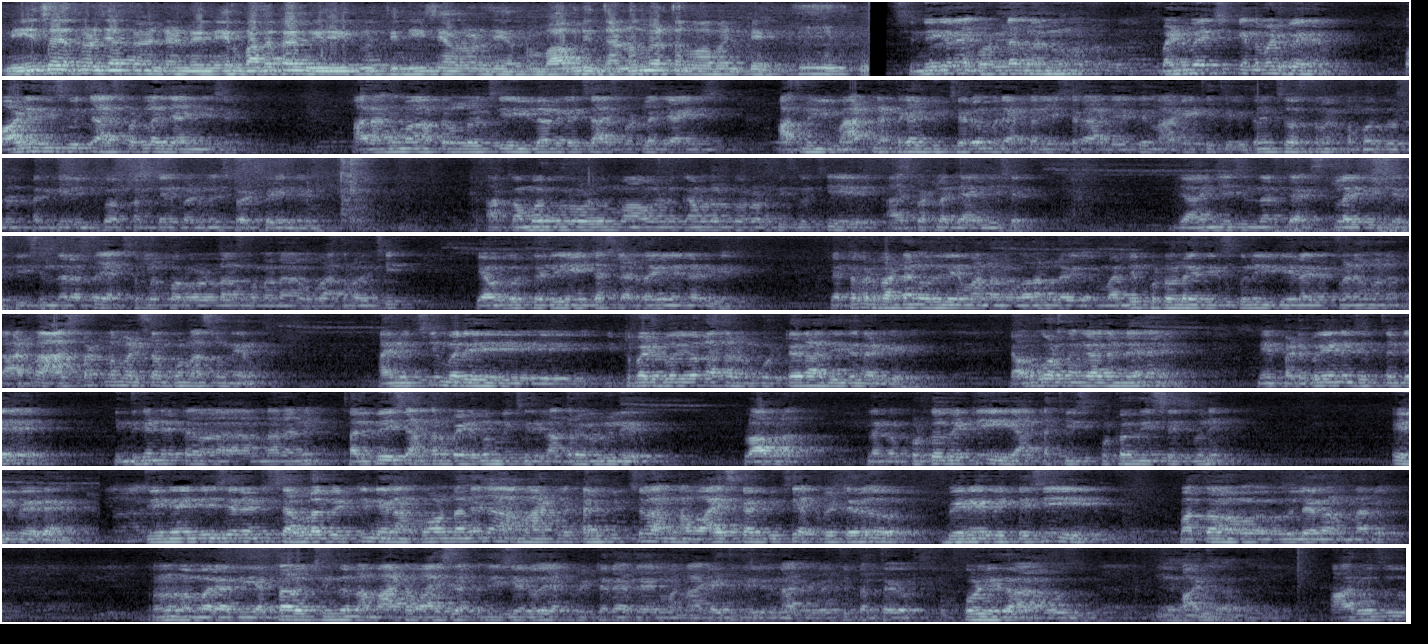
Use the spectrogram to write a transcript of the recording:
నేను ఏర్పాటు చేస్తాను ఏంటంటే నేను బతకడానికి మీ దగ్గరికి వచ్చి నీ ఏర్పాటు చేస్తాను. బాబు నేను దండం పెడతాను బాబు అంటే. చిన్నగానే కొట్టలేదు నన్ను బండి మీద కింద పడిపోయినాను. వాళ్ళే తీసుకొచ్చి హాస్పిటల్లో జాయిన్ చేశాడు ఆ రంగం ఆ పిల్లలు వచ్చి వీళ్ళు కలిసి హాస్పిటల్లో జాయిన్ చేసి అసలు ఈ మాట నెట్ట కల్పించారో మరి ఎట్లా చేశారో అదైతే నాకైతే తెలియదు నుంచి వస్తాం కమ్మరు రోడ్డు పనికి వెళ్ళి ఇంటికి బండి నుంచి పడిపోయింది ఆ కమ్మర్ రోడ్డు మా వాళ్ళు గమలం రోడ్డు తీసుకొచ్చి హాస్పిటల్లో జాయిన్ చేశారు. జాయిన్ చేసిన తర్వాత ఎక్స్ట్రా తీసారు తీసిన తర్వాత ఎక్స్ట్రాలో కొరవాళ్ళు అనుకున్నాను? ఒక అతను వచ్చి ఎవరు కొట్టారు? ఏంటి అసలు ఎడతగలేని అడిగారు. ఎట్టకొట్టి పడ్డాను వదిలేయమన్నాను. వదలలేదు మళ్ళీ ఫోటోలు అవి తీసుకుని వీడియోలు అవి ఎత్తున్నాను మన డాక్టర్ హాస్పిటల్లో మనిషి అనుకున్నాను అసలు నేను. ఆయన వచ్చి మరి ఇట్టు పడిపోయే వాళ్ళు అతను కొట్టారు అది ఇది అని అడిగాడు. ఎవరు కొడతాం కాదండి నేను పడిపోయానని చెప్తుంటే ఎందుకంటే ఇట్ట అన్నారని తలిపేసి అందరం బయట పంపించేది అందరూ ఎవరు లేరు. లోపల నన్ను పడుకోబెట్టి అట్లా తీసి ఫోటో తీసేసుకుని వెళ్ళిపోయాడు ఆయన. దీని ఏం చేశారంటే పెట్టి నేను అనుకోకుండానే ఆ మాటలు కల్పించు నా వాయిస్ కల్పించి ఎట్ట పెట్టారు వేరే పెట్టేసి మొత్తం వదిలేరు అంటున్నారు. మరి అది ఎట్లా వచ్చిందో నా మాట వాయిస్ ఎట్ట తీసారో ఎట్ట పెట్టారో అదే మరి నాకైతే తెలియదు. నాకైతే పెద్ద ఒప్పుకోలేదు ఆ రోజు. ఆ రోజు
